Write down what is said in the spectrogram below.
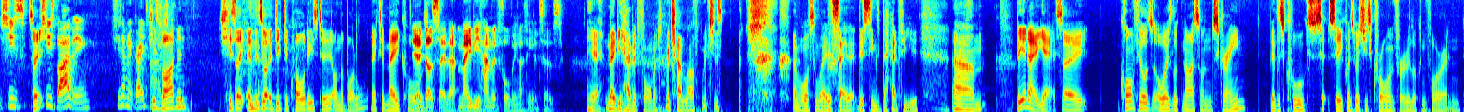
yeah. she's So- she's vibing. She's having a great time. She's vibing. She's like, and it's got addictive qualities too on the bottle. Like, it may cause Yeah, it does say that. Maybe habit forming. I think it says. Yeah, maybe habit forming, which I love, which is an awesome way to say that this thing's bad for you. Um, but you know, yeah. So cornfields always look nice on screen. We have this cool se- sequence where she's crawling through looking for it, and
